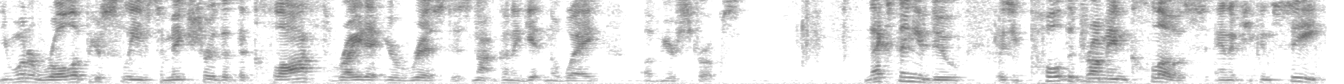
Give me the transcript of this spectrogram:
You want to roll up your sleeves to make sure that the cloth right at your wrist is not going to get in the way of your strokes. Next thing you do is you pull the drum in close, and if you can see,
